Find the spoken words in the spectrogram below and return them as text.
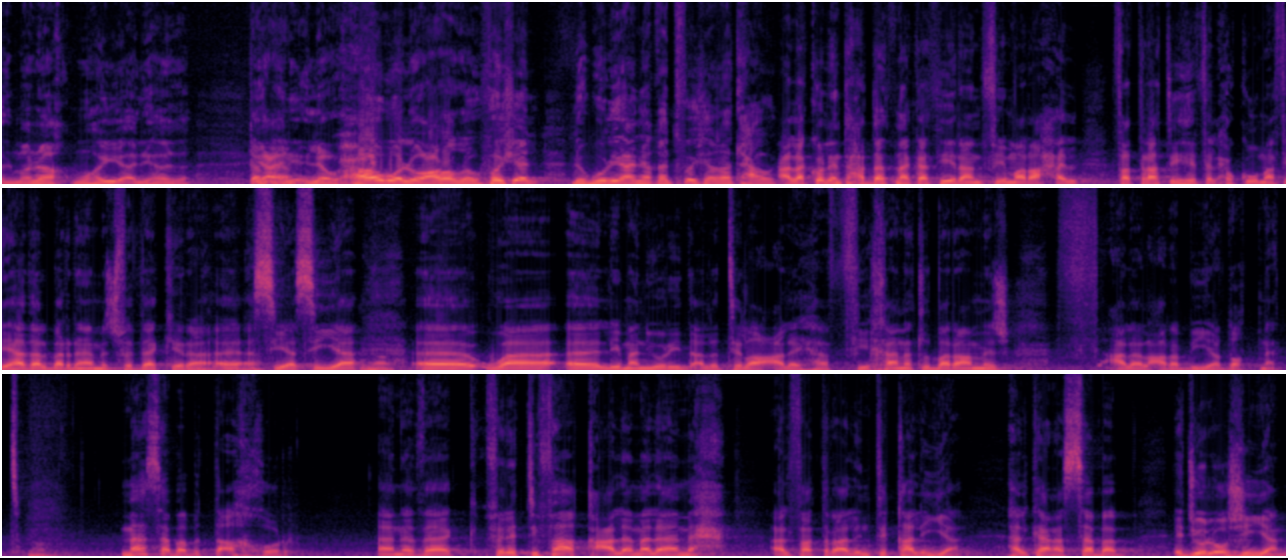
المناخ مهيئ لهذا تمام. يعني لو حاول وعرض وفشل نقول يعني قد فشل قد حاول على كل تحدثنا كثيرا في مراحل فترته في الحكومة في هذا البرنامج في الذاكرة نعم. آه، السياسية نعم. آه، ولمن يريد الاطلاع عليها في خانة البرامج على العربية دوت نت نعم. ما سبب التأخر آنذاك في الاتفاق على ملامح الفترة الانتقالية هل كان السبب ايديولوجيا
